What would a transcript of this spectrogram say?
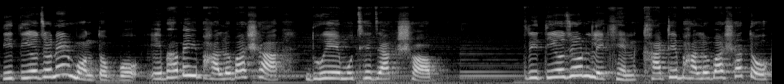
দ্বিতীয়জনের মন্তব্য, এভাবেই ভালোবাসা ধুয়ে মুছে যাক সব। তৃতীয়জন লেখেন, খাটে ভালোবাসা তো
